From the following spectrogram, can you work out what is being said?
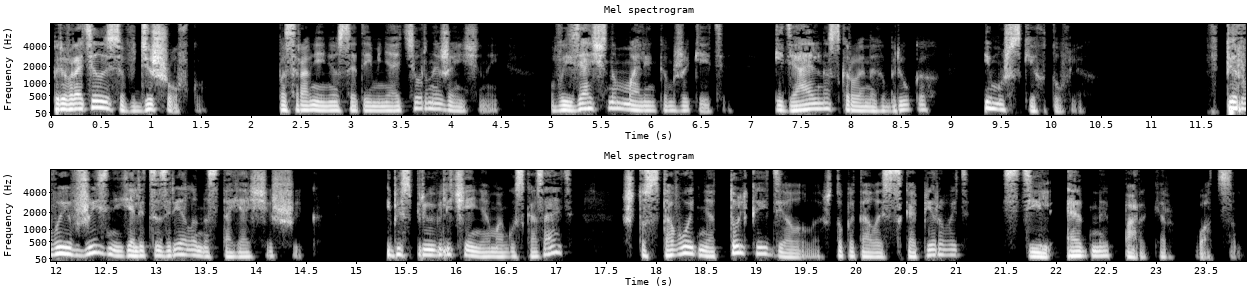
превратилась в дешевку по сравнению с этой миниатюрной женщиной в изящном маленьком жакете, идеально скроенных брюках и мужских туфлях. Впервые в жизни я лицезрела настоящий шик. И без преувеличения могу сказать, что с того дня только и делала, что пыталась скопировать стиль Эдны Паркер Уотсон.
